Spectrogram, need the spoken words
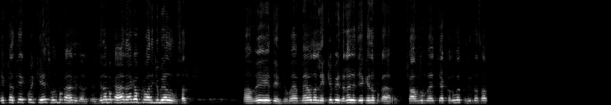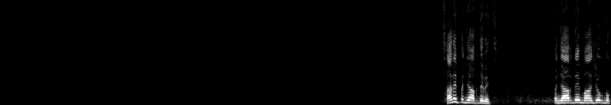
ਇਹ ਕਰਕੇ ਕੋਈ ਕੇਸ ਹੁਣ ਬਕਾਇਆ ਨਹੀਂ ਦਰਜ ਜਿਹਦਾ ਬਕਾਇਆ ਰਹੇਗਾ ਪਰਵਾਹੀ ਜ਼ਿੰਮੇਵਾਰ ਹੋਊ ਸਰ। ਹਾਂ ਵੇ ਇਹ ਦੇਖ ਲਓ। ਮੈਂ ਮੈਂ ਉਹਦਾ ਲਿਖ ਕੇ ਭੇਜ ਦੇਣਾ ਜੇ ਕਿਸੇ ਦਾ ਬਕਾਇਆ। ਸ਼ਾਮ ਨੂੰ ਮੈਂ ਚੈੱਕ ਕਰੂੰਗਾ ਤਹਿਸੀਲਦਾਰ ਸਾਹਿਬ ਸਾਰੇ ਪੰਜਾਬ ਦੇ ਵਿੱਚ। ਪੰਜਾਬ ਦੇ ਮਾਨਯੋਗ ਮੁੱਖ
